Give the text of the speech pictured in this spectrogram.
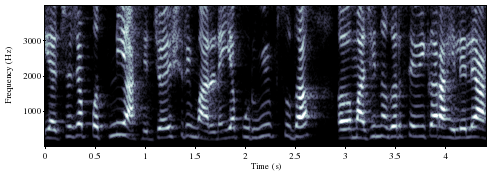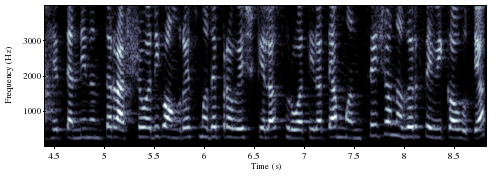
याच्या ज्या पत्नी आहेत जयश्री मारणे या पूर्वी सुद्धा माझी माजी नगरसेविका राहिलेल्या आहेत. त्यांनी नंतर राष्ट्रवादी काँग्रेसमध्ये प्रवेश केला सुरुवातीला. त्या मनसेच्या नगरसेविका होत्या.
